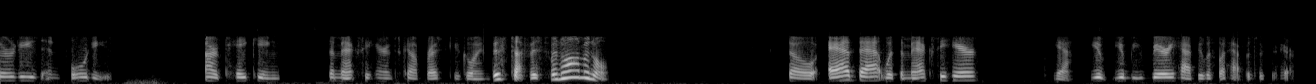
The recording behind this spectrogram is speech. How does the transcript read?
30s and 40s are taking the Maxi Hair and Scalp Rescue going, this stuff is phenomenal. So add that with the Maxi Hair. Yeah, you, you'll be very happy with what happens with your hair.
